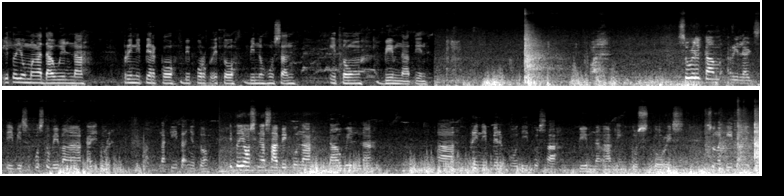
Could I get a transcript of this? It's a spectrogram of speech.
ito yung mga dawil na prepare ko before ko ito binuhusan itong beam natin. So welcome Relards TV. Supposed to be mga ka-idol. Nakita nyo to. Ito yung sinasabi ko na dawil na uh, prepare ko dito sa beam ng aking two stories. So nakita nyo to.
